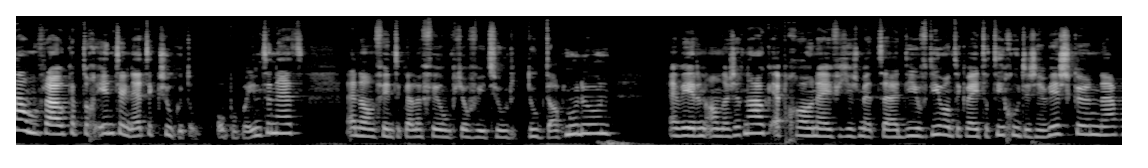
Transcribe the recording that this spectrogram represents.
nou mevrouw, ik heb toch internet, ik zoek het op, op, op internet. En dan vind ik wel een filmpje of iets hoe, hoe ik dat moet doen. En weer een ander zegt, nou, ik app gewoon eventjes met uh, die of die, want ik weet dat die goed is in wiskunde.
